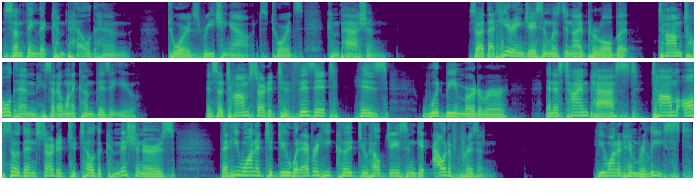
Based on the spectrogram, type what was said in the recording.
something that compelled him towards reaching out, towards compassion. So at that hearing, Jason was denied parole, but Tom told him, he said, I want to come visit you. And so Tom started to visit his would be murderer. And as time passed, Tom also then started to tell the commissioners that he wanted to do whatever he could to help Jason get out of prison. He wanted him released.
